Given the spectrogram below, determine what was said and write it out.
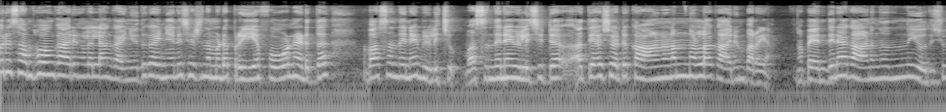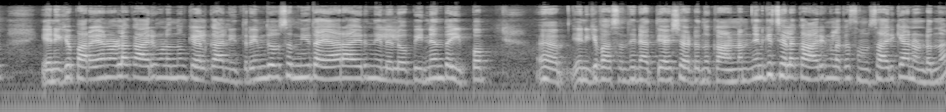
ഒരു സംഭവം കാര്യങ്ങളെല്ലാം കഴിഞ്ഞു. ഇത് കഴിഞ്ഞതിന് ശേഷം നമ്മുടെ പ്രിയ ഫോൺ എടുത്ത് വസന്തിനെ വിളിച്ചു. വസന്തിനെ വിളിച്ചിട്ട് അത്യാവശ്യമായിട്ട് കാണണം എന്നുള്ള കാര്യം പറയാം. അപ്പോൾ എന്തിനാ കാണുന്നതെന്ന് ചോദിച്ചു. എനിക്ക് പറയാനുള്ള കാര്യങ്ങളൊന്നും കേൾക്കാൻ ഇത്രയും ദിവസം നീ തയ്യാറായിരുന്നില്ലല്ലോ. പിന്നെന്താ ഇപ്പം എനിക്ക് വസന്തിനെ അത്യാവശ്യമായിട്ടൊന്ന് കാണണം. എനിക്ക് ചില കാര്യങ്ങളൊക്കെ സംസാരിക്കാനുണ്ടെന്ന്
